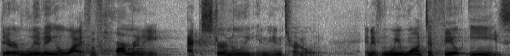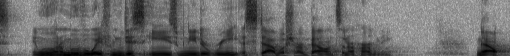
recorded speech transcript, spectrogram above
They're living a life of harmony externally and internally. And if we want to feel ease and we want to move away from dis-ease, we need to re-establish our balance and our harmony. Now,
